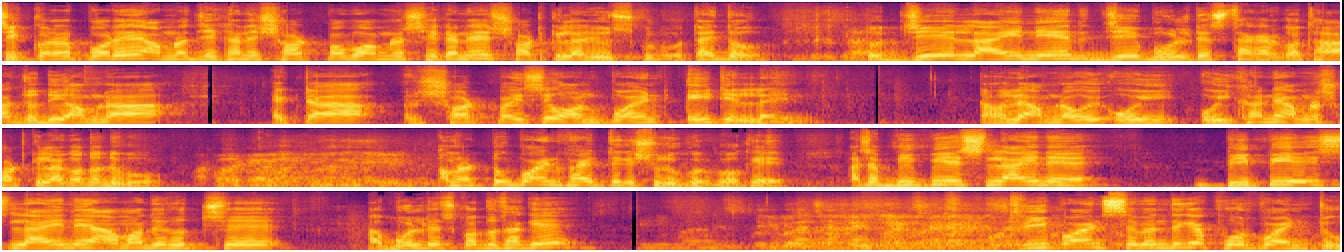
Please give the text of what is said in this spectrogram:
চেক করার পরে আমরা যেখানে শর্ট পাবো, আমরা সেখানে শর্ট কিলার ইউজ করব, তাই তো? তো যে লাইনের যে ভোল্টেজ থাকার কথা, যদি আমরা একটা শর্ট পাইছি ওয়ান পয়েন্ট এইটের লাইন, তাহলে আমরা ওই ওই ওইখানে আমরা শর্ট কিলার কত দেবো? আমরা টু পয়েন্ট ফাইভ থেকে শুরু করব ওকে আচ্ছা বিপিএস লাইনে বিপিএস লাইনে আমাদের হচ্ছে ভোল্টেজ কত থাকে? থ্রি পয়েন্ট সেভেন থেকে ফোর পয়েন্ট টু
